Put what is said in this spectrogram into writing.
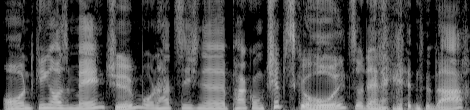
und ging aus dem Main Gym und hat sich eine Packung Chips geholt, so der Legende nach,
